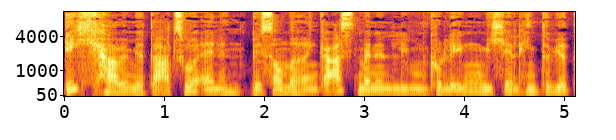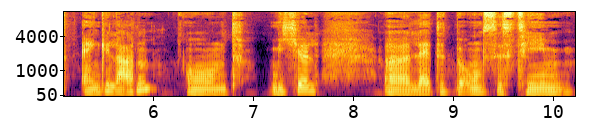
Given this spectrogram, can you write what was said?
Ich habe mir dazu einen besonderen Gast, meinen lieben Kollegen Michael Hinterwirt, eingeladen und Michael äh, leitet bei uns das Team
